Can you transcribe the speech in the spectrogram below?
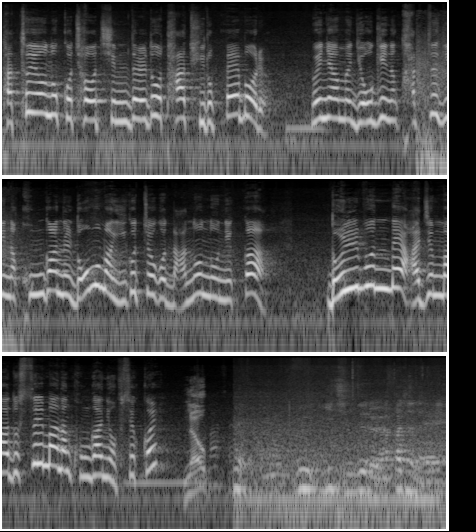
다 트여놓고 저 짐들도 다 뒤로 빼버려. 왜냐하면 여기는 가뜩이나 공간을 너무 막 이것저것 나눠 놓으니까 넓은데 아줌마도 쓸만한 공간이 없을걸? 이, 이 짐들을 아까 전에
